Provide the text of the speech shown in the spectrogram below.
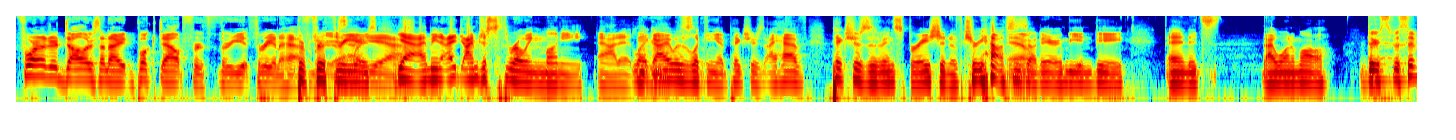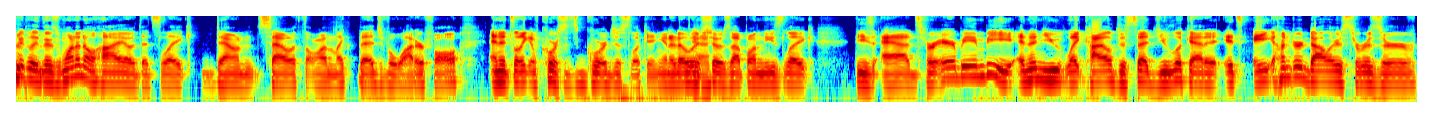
Four hundred dollars a night, booked out for three three and a half For, for years. three years, yeah. yeah. I mean, I, I'm just throwing money at it. Like I mm-hmm. was looking at pictures. I have pictures of inspiration of tree houses Yeah. on Airbnb, and it's I want them all. There's specifically there's one in Ohio that's like down south on like the edge of a waterfall, and it's like of course it's gorgeous looking, and it always Yeah. shows up on these like these ads for Airbnb, and then you like Kyle just said, you look at it, it's eight hundred dollars to reserve,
